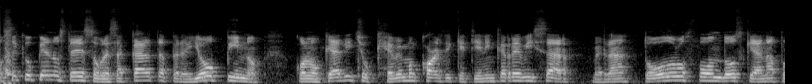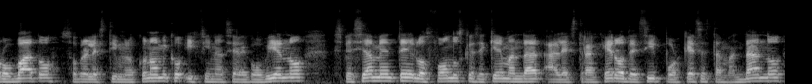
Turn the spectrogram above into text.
No sé qué opinan ustedes sobre esa carta, pero yo opino con lo que ha dicho Kevin McCarthy que tienen que revisar, ¿verdad? Todos los fondos que han aprobado sobre el estímulo económico y financiar el gobierno, especialmente los fondos que se quieren mandar al extranjero, decir por qué se están mandando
